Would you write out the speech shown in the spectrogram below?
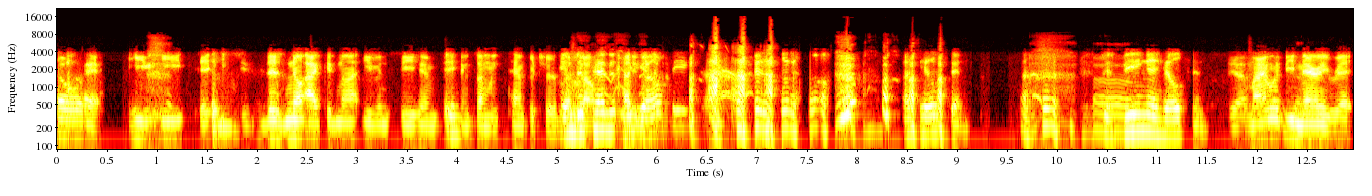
No way. He, he, he, there's no. I could not even see him taking someone's temperature. let Independently wealthy. I don't know. a Hilton. Uh, Just being a Hilton. Yeah, mine would be marry Rich.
